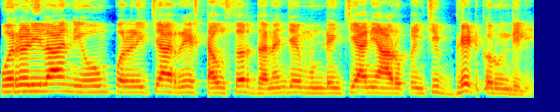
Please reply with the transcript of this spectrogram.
परळीला नेऊन परळीच्या रेस्ट हाऊसवर धनंजय मुंडेंची आणि आरोपींची भेट करून दिली.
